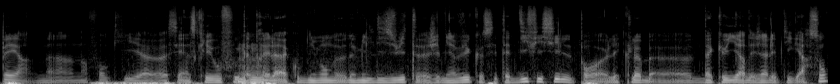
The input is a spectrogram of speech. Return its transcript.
père d'un enfant qui euh, s'est inscrit au foot mhm. après la Coupe du Monde 2018, euh, j'ai bien vu que c'était difficile pour les clubs euh, d'accueillir déjà les petits garçons.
